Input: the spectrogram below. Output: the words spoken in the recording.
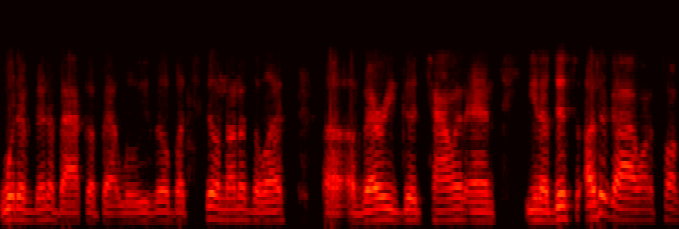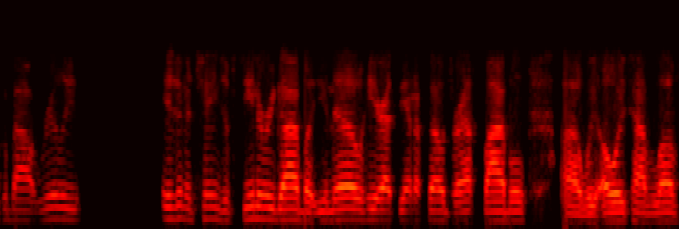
would have been a backup at Louisville, but still, nonetheless, uh, a very good talent. And you know, this other guy I want to talk about really isn't a change of scenery guy, but you know, here at the NFL Draft Bible, uh, we always have love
